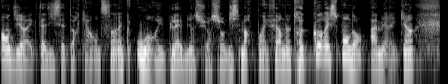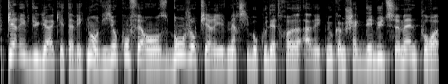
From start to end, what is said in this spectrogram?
en direct à 17h45 ou en replay, bien sûr, sur bismart.fr, notre correspondant américain, Pierre-Yves Dugas, qui est avec nous en visioconférence. Bonjour Pierre-Yves, merci beaucoup d'être euh, avec nous comme chaque début de semaine pour euh,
